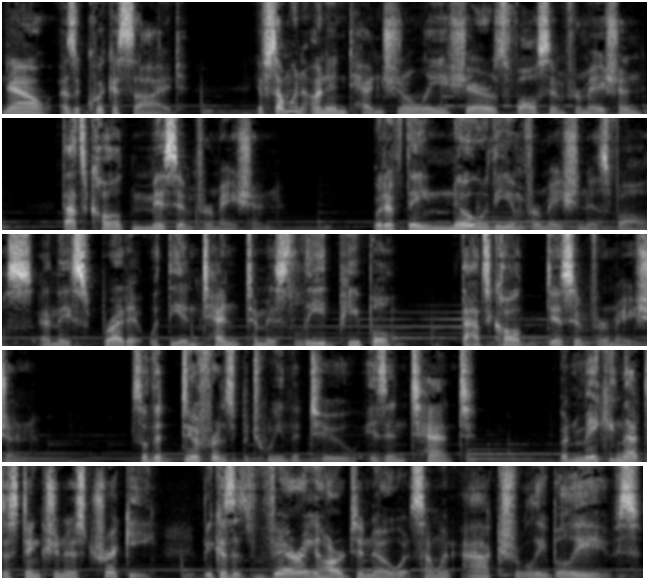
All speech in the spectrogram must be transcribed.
Now, as a quick aside, if someone unintentionally shares false information, that's called misinformation. But if they know the information is false and they spread it with the intent to mislead people, that's called disinformation. So the difference between the two is intent. But making that distinction is tricky because it's very hard to know what someone actually believes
